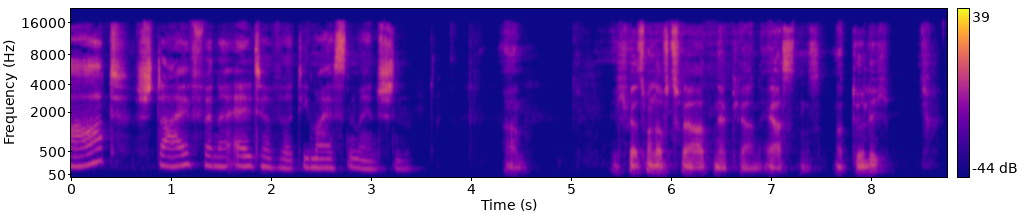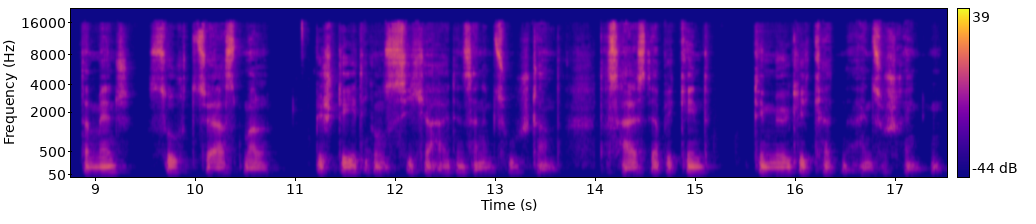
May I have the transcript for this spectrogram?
hart, steif, wenn er älter wird, die meisten Menschen? Ähm, ich werde es mal auf zwei Arten erklären. Erstens, natürlich, der Mensch sucht zuerst mal Bestätigung, Sicherheit in seinem Zustand. Das heißt, er beginnt die Möglichkeiten einzuschränken.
